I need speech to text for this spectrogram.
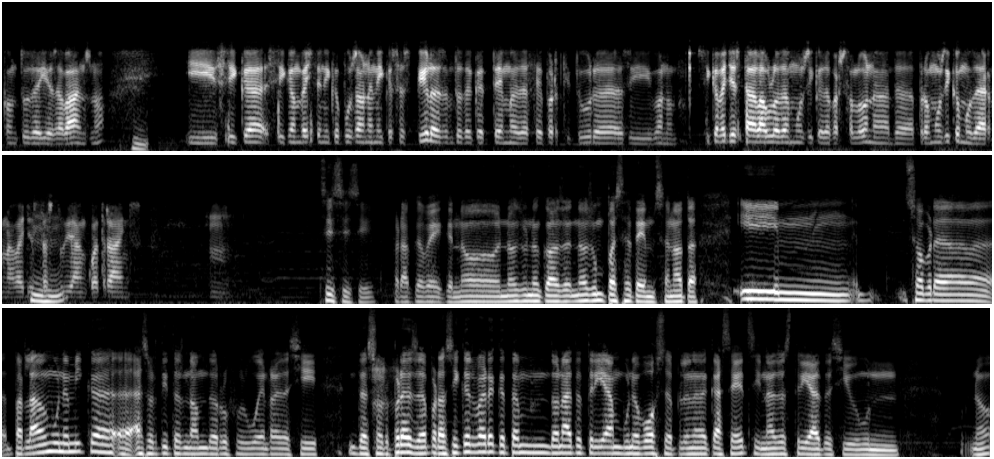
com tu deies abans, no? Mm. I sí que, sí que em vaig tenir que posar una mica les piles amb tot aquest tema de fer partitures i, bueno, sí que vaig estar a l'aula de música de Barcelona, de, però música moderna, vaig estar Mhm. estudiant quatre anys. Sí, sí, sí, però que bé, que no, no és una cosa, no és un passatemps, se nota. I mm, sobre... Parlàvem una mica, eh, ha sortit el nom de Rufus Wainwright així de sorpresa, però sí que és vera que t'hem donat a triar amb una bossa plena de cassets i n'has estriat així un, no?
